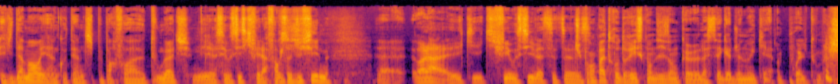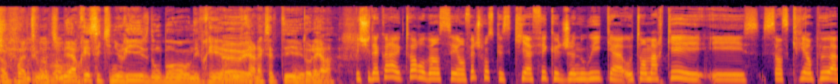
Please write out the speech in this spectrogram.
évidemment, il y a un côté un petit peu parfois euh, too much, mais c'est aussi ce qui fait la force Oui. du film. Euh, voilà, et qui, qui fait aussi bah, cette... Tu prends pas trop de risques en disant que la saga John Wick est un poil tout much. un poil too much. Mais après, c'est Keanu Reeves, donc bon, on est prêt, on Ouais, est prêt ouais. à l'accepter. On tolère. Voilà. Et je suis d'accord avec toi, Robin. C'est en fait, je pense que ce qui a fait que John Wick a autant marqué et, et s'inscrit un peu à-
